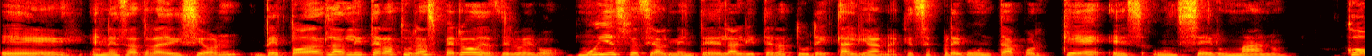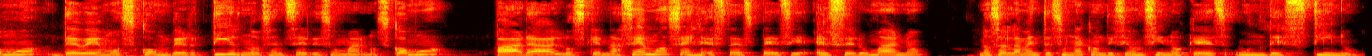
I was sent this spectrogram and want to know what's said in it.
Eh, en esa tradición de todas las literaturas, pero desde luego muy especialmente de la literatura italiana, que se pregunta por qué es un ser humano, cómo debemos convertirnos en seres humanos, cómo para los que nacemos en esta especie, el ser humano no solamente es una condición, sino que es un destino.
